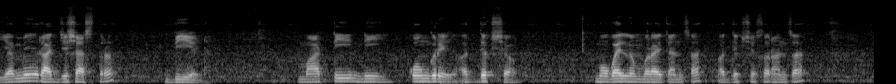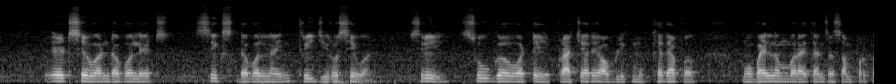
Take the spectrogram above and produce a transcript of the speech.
एम ए राज्यशास्त्र बी एड. माटिनी कोंगरे अध्यक्ष मोबाईल नंबर आहे त्यांचा अध्यक्ष सरांचा eight seven double eight six double nine three zero seven. Shri सु ग वटे प्राचार्य ऑब्लिक मुख्याध्यापक मोबाईल नंबर आहे त्यांचा संपर्क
